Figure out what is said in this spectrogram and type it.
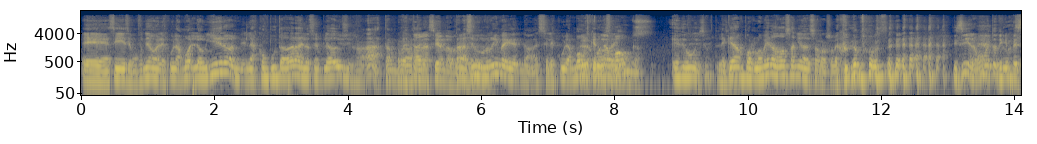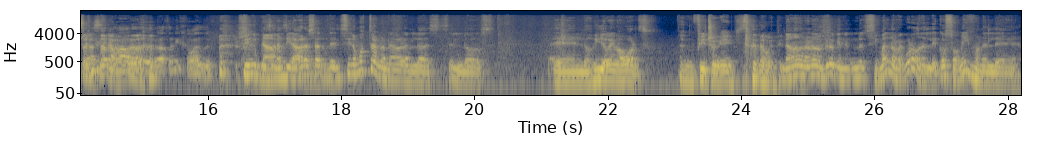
Eh, sí, se confundieron con el Skull and Bones. Lo vieron en las computadoras de los empleados y dijeron, ah, están, Están haciendo. están haciendo un remake. No, es el Skull and Bones Pero que Skull and Bones nunca. Es de Ubisoft. Le quedan por lo menos dos años de desarrollo a la and Bones. Y sí, en algún momento tiene que empezar a hacerlo, no va a salir jamás. Tiene que empezar No, a mentira, ahora ya. si lo mostraron ahora en los. en los. en los Video Game Awards. En Future Games. no, mentira. No, no, no, creo que si mal no recuerdo, en el de Coso mismo, en el de.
